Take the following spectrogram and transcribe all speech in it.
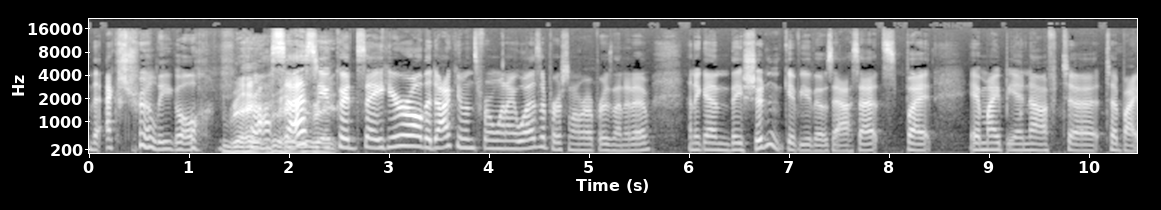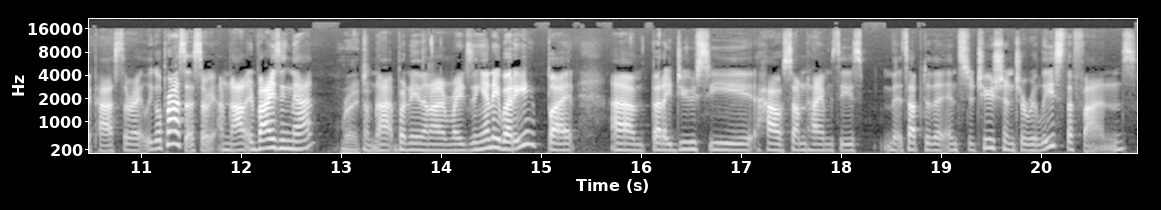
the extra legal Right, right, process, you could say, here are all the documents from when I was a personal representative. And again, they shouldn't give you those assets, but it might be enough to to bypass the right legal process. So I'm not advising that. Right. I'm not putting that on advising anybody, but um, but I do see how sometimes these it's up to the institution to release the funds,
